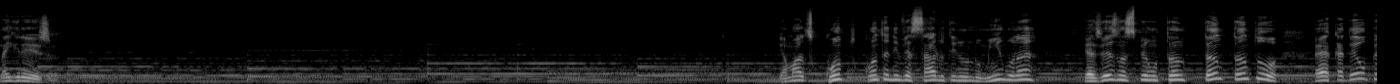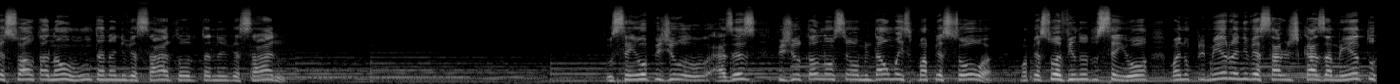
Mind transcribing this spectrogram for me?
na igreja? E amados, quanto, quanto aniversário tem no domingo, né? E às vezes nós perguntando tanto, tanto, é, cadê o pessoal? Tá não, um está no aniversário, todo está no aniversário. O Senhor pediu, às vezes pediu tão, não, Senhor, me dá uma, uma pessoa, uma pessoa vinda do Senhor, mas no primeiro aniversário de casamento,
